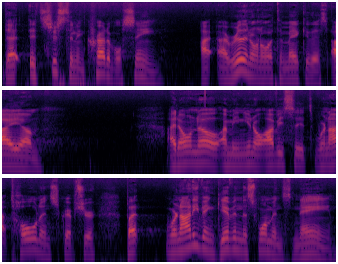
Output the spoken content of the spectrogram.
That, it's just an incredible scene. I, I really don't know what to make of this. I, um, I don't know. I mean, you know, obviously we're not told in Scripture, but we're not even given this woman's name.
